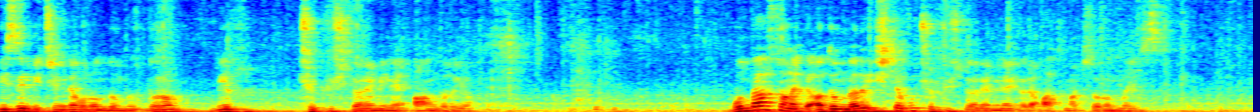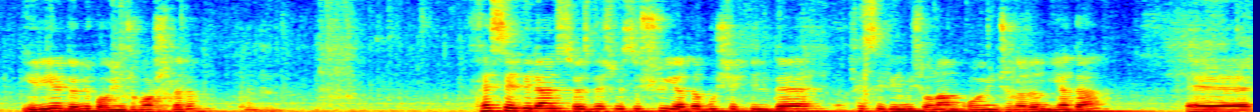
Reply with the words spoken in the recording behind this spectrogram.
bizim içinde bulunduğumuz durum bir çöküş dönemini andırıyor. Bundan sonraki adımları işte bu çöküş dönemine göre atmak zorundayız. Geriye dönük oyuncu borçları, feshedilen sözleşmesi şu ya da bu şekilde feshedilmiş olan oyuncuların ya da eee,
